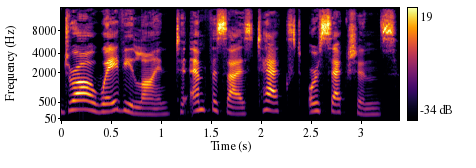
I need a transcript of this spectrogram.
Draw a wavy line to emphasize text or sections.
